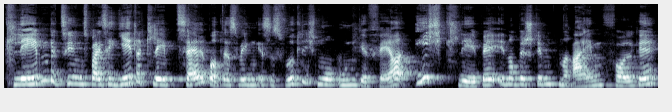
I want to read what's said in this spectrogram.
kleben, beziehungsweise jeder klebt selber, deswegen ist es wirklich nur ungefähr. Ich klebe in einer bestimmten Reihenfolge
